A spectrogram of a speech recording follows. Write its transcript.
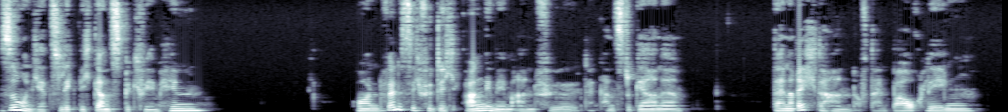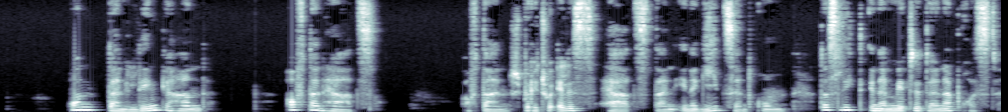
So, und jetzt leg dich ganz bequem hin. Und wenn es sich für dich angenehm anfühlt, dann kannst du gerne deine rechte Hand auf deinen Bauch legen und deine linke Hand auf dein Herz, auf dein spirituelles Herz, dein Energiezentrum. Das liegt in der Mitte deiner Brust.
